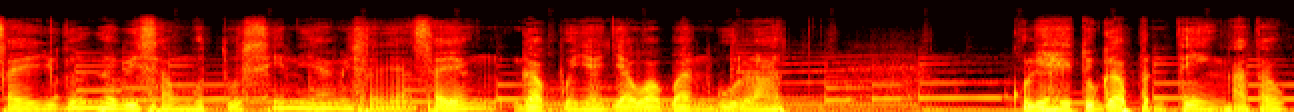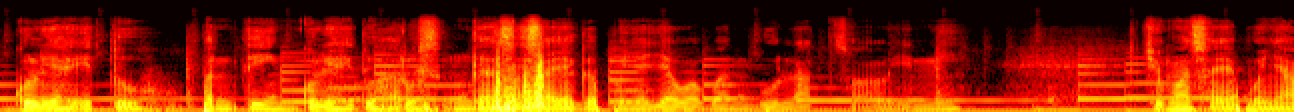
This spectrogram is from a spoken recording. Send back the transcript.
saya juga nggak bisa mutusin ya. Misalnya saya nggak punya jawaban bulat kuliah itu gak penting atau kuliah itu penting. Kuliah itu harus enggak sih. Saya gak punya jawaban bulat soal ini. Cuma saya punya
